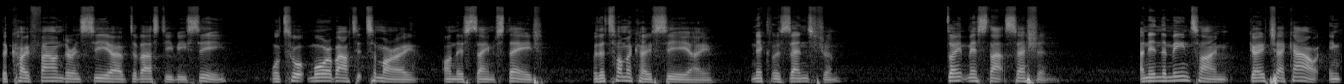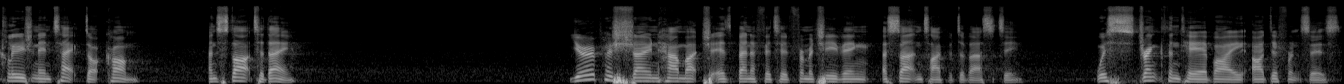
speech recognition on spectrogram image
the co-founder and CEO of Diversity VC, will talk more about it tomorrow on this same stage with Atomico CEO, Niklas Zennström. Don't miss that session. And in the meantime, go check out inclusionintech.com and start today. Europe has shown how much it has benefited from achieving a certain type of diversity. We're strengthened here by our differences.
